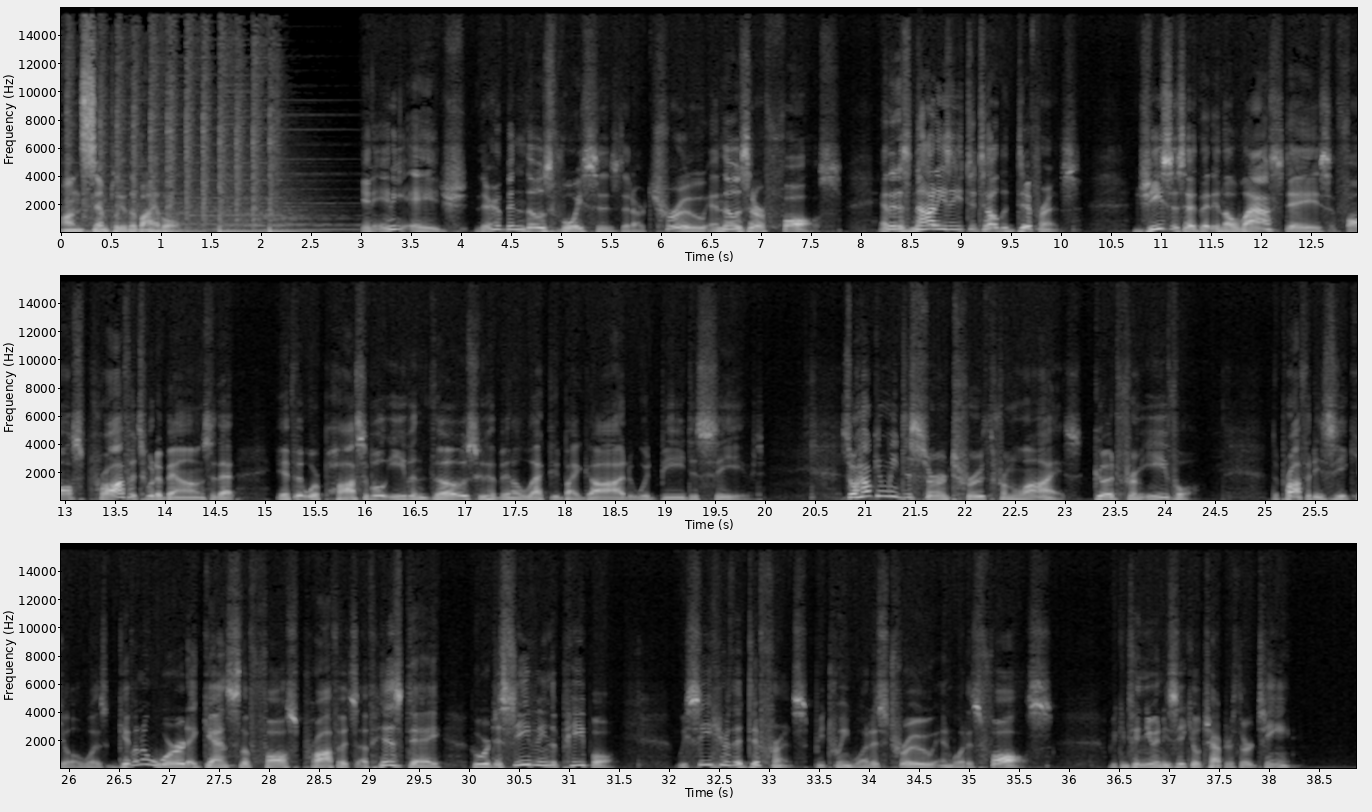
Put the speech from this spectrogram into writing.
on Simply the Bible. In any age, there have been those voices that are true and those that are false, and it is not easy to tell the difference. Jesus said that in the last days, false prophets would abound, so that if it were possible, even those who have been elected by God would be deceived. So, how can we discern truth from lies, good from evil? The prophet Ezekiel was given a word against the false prophets of his day who were deceiving the people. We see here the difference between what is true and what is false. We continue in Ezekiel chapter 13.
